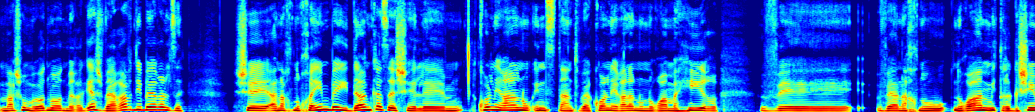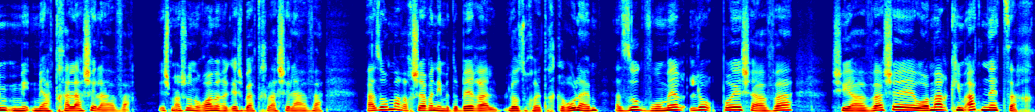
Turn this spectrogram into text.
משהו מאוד מאוד מרגש, והרב דיבר על זה, שאנחנו חיים בעידן כזה של אה, הכל נראה לנו אינסטנט, והכל נראה לנו נורא מהיר, ו, ואנחנו נורא מתרגשים מההתחלה של אהבה. יש משהו נורא מרגש בהתחלה של אהבה. ואז הוא אמר, עכשיו אני מדבר על, לא זוכרת איך קראו להם, הזוג, והוא אומר, לא, פה יש אהבה שהיא אהבה שהוא אמר, כמעט נצח.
